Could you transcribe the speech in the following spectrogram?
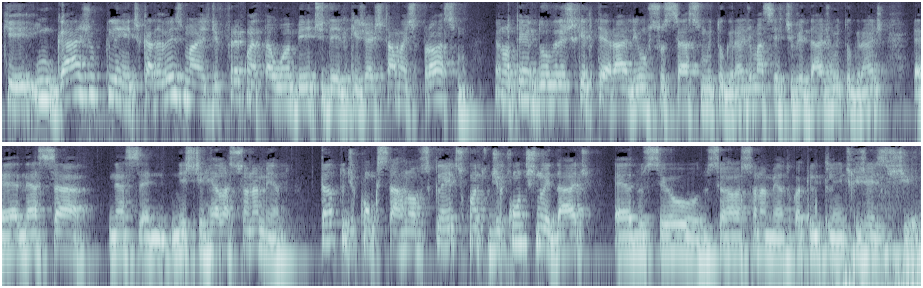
que engaje o cliente cada vez mais de frequentar o ambiente dele que já está mais próximo, eu não tenho dúvidas que ele terá ali um sucesso muito grande, uma assertividade muito grande é, nessa, nessa, neste relacionamento, tanto de conquistar novos clientes quanto de continuidade é, do, seu, do seu relacionamento com aquele cliente que já existia.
